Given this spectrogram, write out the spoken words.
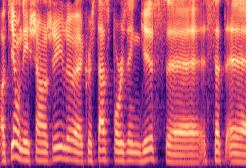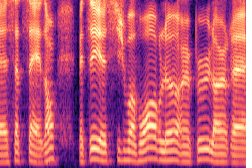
ok, on a échangé là, Porzingis euh, cette, euh, cette saison, mais tu sais, si je vais voir là un peu leur euh,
